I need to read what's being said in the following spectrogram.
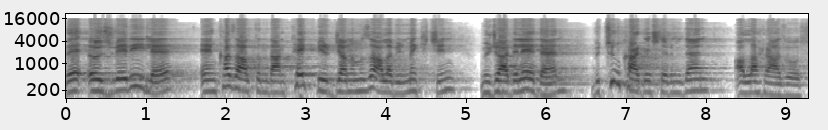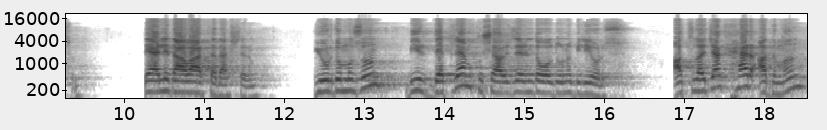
ve özveriyle enkaz altından tek bir canımızı alabilmek için mücadele eden bütün kardeşlerimden Allah razı olsun. Değerli dava arkadaşlarım, yurdumuzun bir deprem kuşağı üzerinde olduğunu biliyoruz. Atılacak her adımın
